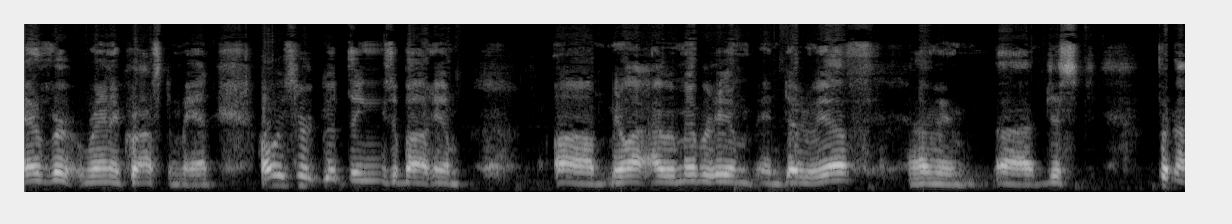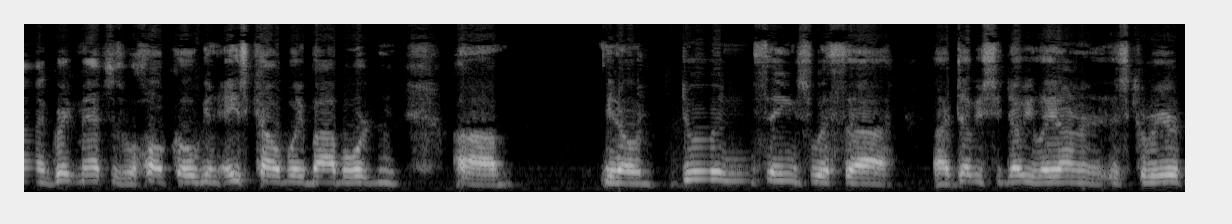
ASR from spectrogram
ever ran across the man. I always heard good things about him. Um, you know, I, I, remember him in WWF. I mean, uh, just putting on great matches with Hulk Hogan, Ace Cowboy Bob Orton. Um, you know, doing things with uh, uh, WCW late on in his career.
